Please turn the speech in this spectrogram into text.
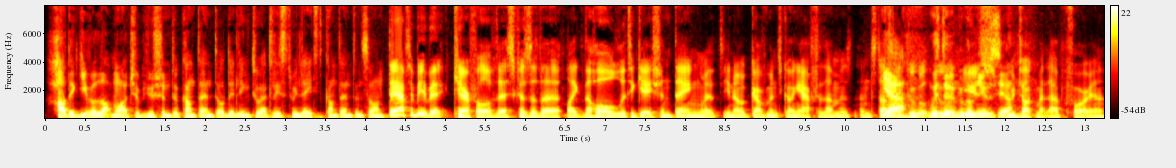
how they give a lot more attribution to content or they link to at least related content and so on. They have to be a bit careful of this because of the like the whole litigation thing with you know governments going after them and, and stuff. Yeah, like Google with Google, the Google News. News, yeah. we were talking about that before. Yeah.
